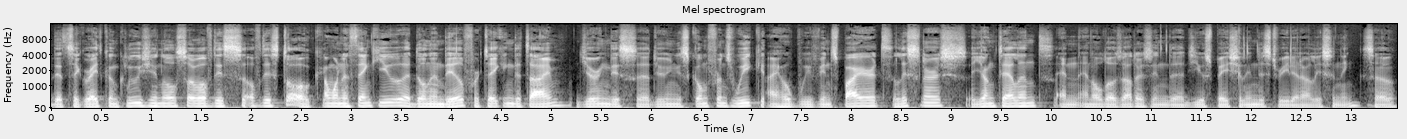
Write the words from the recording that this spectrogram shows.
That's a great conclusion also of this of this talk. I want to thank you, uh, Don and Dale, for taking the time during this uh, during this conference week. I hope we've inspired listeners, young talent, and and all those others in the geospatial industry that are listening. So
